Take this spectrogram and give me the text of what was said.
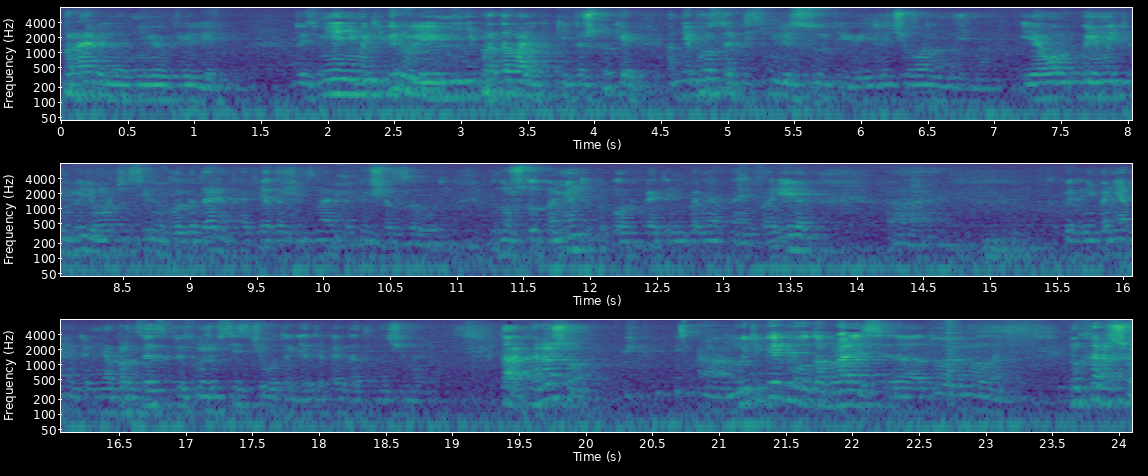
правильно в нее ввели. То есть меня не мотивировали и мне не продавали какие-то штуки, а мне просто объяснили суть ее и для чего она нужна. И я вам, им этим людям очень сильно благодарен, хотя я даже не знаю, как их сейчас зовут. Потому что в тот момент это была какая-то непонятная эйфория, а, какой-то непонятный для меня процесс. То есть мы же все с чего-то где-то когда-то начинали. Так, хорошо. А, ну теперь мы вот добрались э, до MLM. Ну хорошо,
